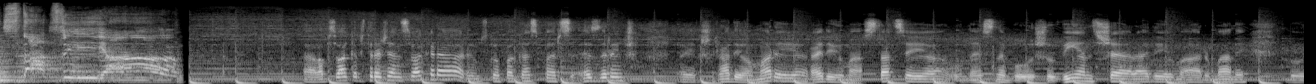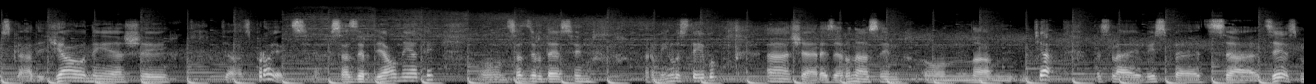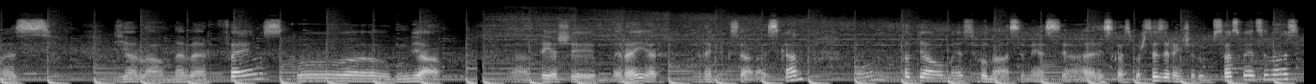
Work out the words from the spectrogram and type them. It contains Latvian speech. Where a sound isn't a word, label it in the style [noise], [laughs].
Stācijā! Labs vakars, trešdienas vakarā. Ar jums kopā Kaspars Ezeriņš, iekšā radio Marija, raidījumā stācijā. Un es nebūšu viens šajā raidījumā, ar mani būs kādi jaunieši. Tāds projekts, sazird jaunieti un sadzirdēsim par mīlestību. Šajā reizē runāsim. Un, um, jā, tas lai viss pēc dziesmas Love Never Fails, ko jā, tieši Rejer remixā lai skan. Un tad jau mēs runāsimies. Jā. Es kā Spars Ezeriņš ar jums sasveicinos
